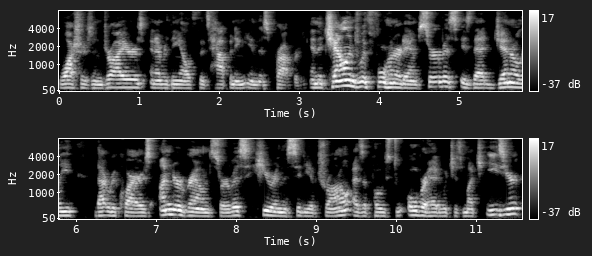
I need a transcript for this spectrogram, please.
washers and dryers, and everything else that's happening in this property. And the challenge with 400 amp service is that generally that requires underground service here in the city of Toronto as opposed to overhead, which is much easier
